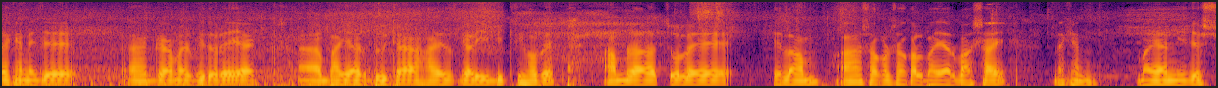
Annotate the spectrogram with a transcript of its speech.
দেখেন এই যে গ্রামের ভিতরে এক ভাইয়ার দুইটা হায়েস গাড়ি বিক্রি হবে। আমরা চলে এলাম সকাল সকাল ভাইয়ার বাসায়। দেখেন ভাইয়ার নিজস্ব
